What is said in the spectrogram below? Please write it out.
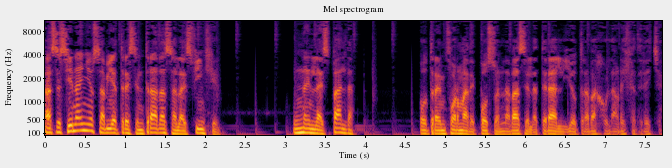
Hace 100 años había tres entradas a la Esfinge. Una en la espalda, otra en forma de pozo en la base lateral y otra bajo la oreja derecha.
